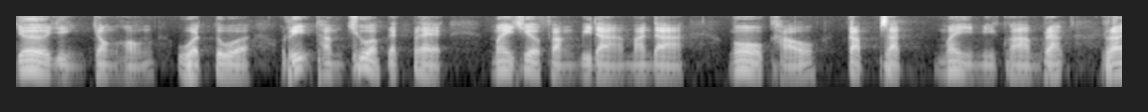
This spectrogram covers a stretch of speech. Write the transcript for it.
เย่อหยิ่งจองหอง อวดตัว ริทำชั่วแปลกๆ ไม่เชื่อฟังบิดามารดา โง่เขากลับสัตว ไม่มีความรัก ไร้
